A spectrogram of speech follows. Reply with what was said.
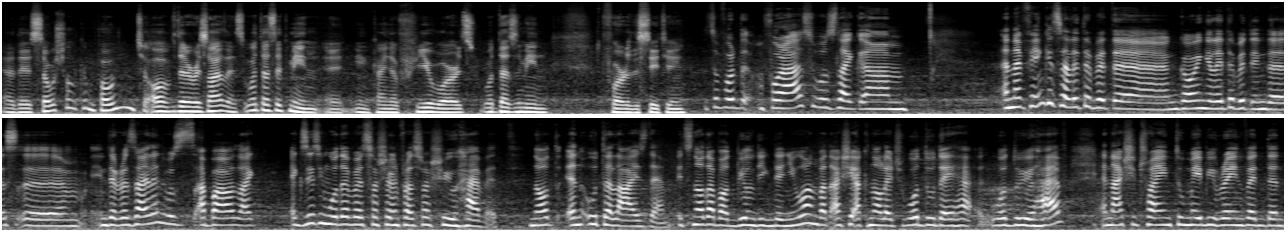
Uh, the social component of the resilience. What does it mean uh, in kind of few words? What does it mean for the city? so for the, for us it was like um and I think it's a little bit uh, going a little bit in this um, in the resilience was about like existing whatever social infrastructure you have it not and utilize them it's not about building the new one but actually acknowledge what do they have what do you have and actually trying to maybe reinvent the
